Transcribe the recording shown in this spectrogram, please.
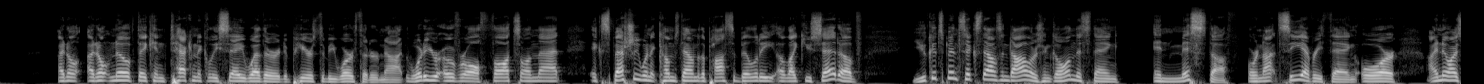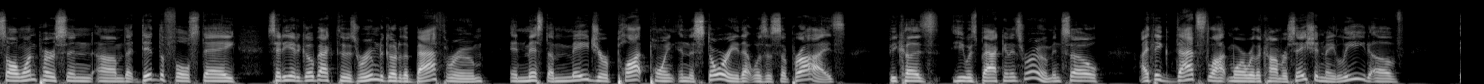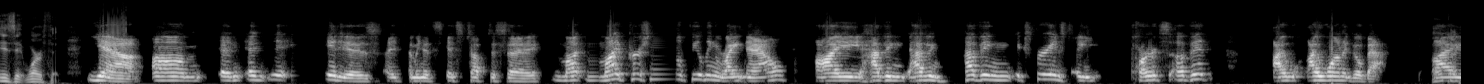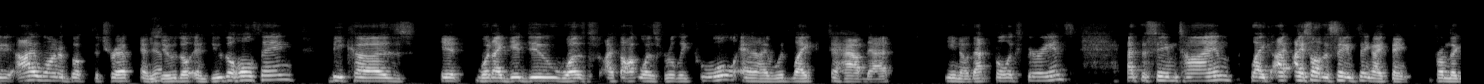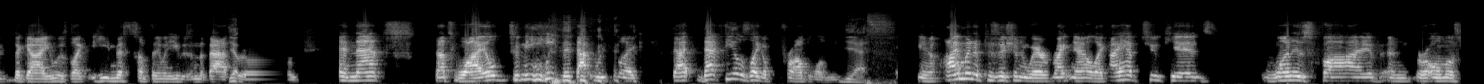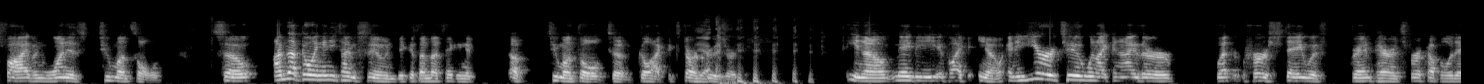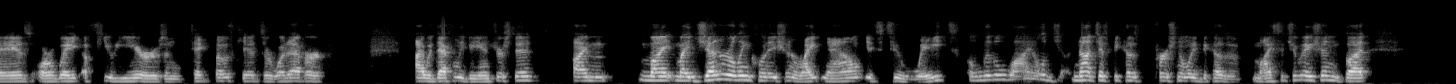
I don't I don't know if they can technically say whether it appears to be worth it or not. What are your overall thoughts on that, especially when it comes down to the possibility, of, like you said, of you could spend six thousand dollars and go on this thing and miss stuff or not see everything. Or I know I saw one person um, that did the full stay said he had to go back to his room to go to the bathroom and missed a major plot point in the story that was a surprise because he was back in his room. And so I think that's a lot more where the conversation may lead of is it worth it? Yeah, um, and and it, it is. I, I mean, it's it's tough to say. My my personal feeling right now, I having having having experienced a parts of it, I I want to go back. Okay. I I want to book the trip and Yep. do the and do the whole thing because it what I did do was I thought was really cool, and I would like to have that, you know, that full experience. At the same time, like I, I saw the same thing. I think from the the guy who was like he missed something when he was in the bathroom, and that's that's wild to me that that would like that that feels like a problem. Yes. you know i'm in a position where right now like i have two kids. One is five and or almost five and one is two months old. So i'm not going anytime soon because i'm not taking a, a two month old to galactic star Yeah. cruiser. You know maybe if I, you know in a year or two when i can either let her stay with grandparents for a couple of days or wait a few years and take both kids or whatever i would definitely be interested. I'm my my general inclination right now is to wait a little while not just because personally because of my situation but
